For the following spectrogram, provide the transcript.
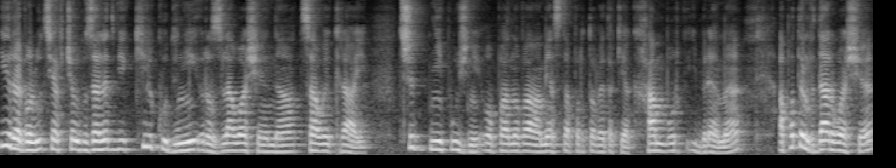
i rewolucja w ciągu zaledwie kilku dni rozlała się na cały kraj. Trzy dni później opanowała miasta portowe takie jak Hamburg i Bremę, a potem wdarła się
